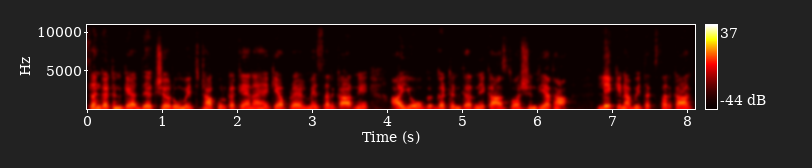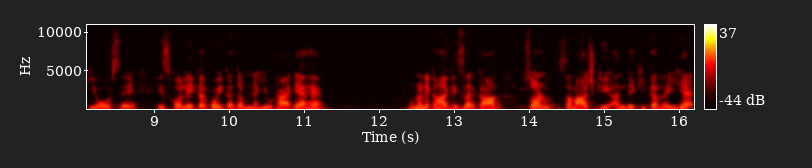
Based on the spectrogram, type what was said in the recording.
संगठन के अध्यक्ष रुमित ठाकुर का कहना है कि अप्रैल में सरकार ने आयोग गठन करने का आश्वासन दिया था, लेकिन अभी तक सरकार की ओर से इसको लेकर कोई कदम नहीं उठाया गया है। उन्होंने कहा कि सरकार स्वर्ण समाज की अनदेखी कर रही है।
